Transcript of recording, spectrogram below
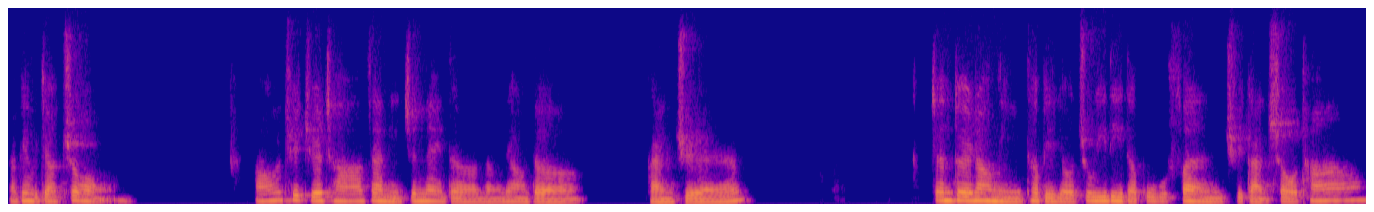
哪边比较重。好，去觉察在你之内的能量的感觉，针对让你特别有注意力的部分去感受它。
